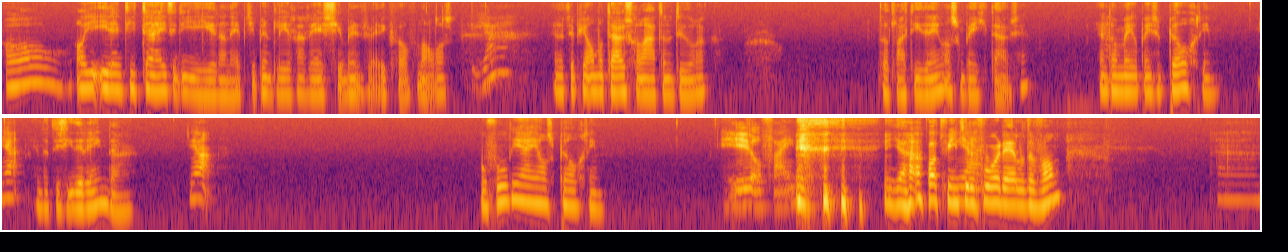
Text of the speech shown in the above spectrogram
Oh, al je identiteiten die je hier dan hebt. Je bent lerares, je bent weet ik veel van alles. Ja, En dat heb je allemaal thuis gelaten natuurlijk. Dat laat iedereen wel zo'n beetje thuis, hè? En dan ben je opeens een pelgrim. ja, En dat is iedereen daar. ja. Hoe voelde jij je als pelgrim? Heel fijn. ja, wat vind je Ja. de voordelen ervan? Ehm,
